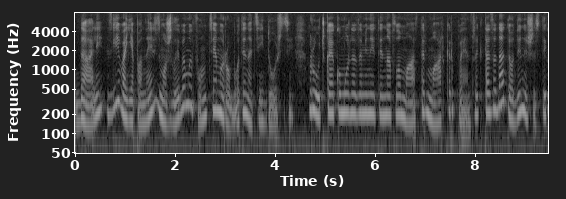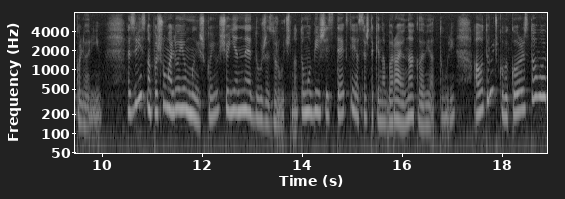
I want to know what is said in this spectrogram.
Далі зліва є панель з можливими функціями роботи на цій дошці. Ручка, яку можна замінити на фломастер, маркер, пензлик та задати один із шести кольорів. Звісно, пишу малюю мишкою, що є не дуже зручно, тому більшість текстів я все ж таки набираю на клавіатурі, а от ручку використовую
